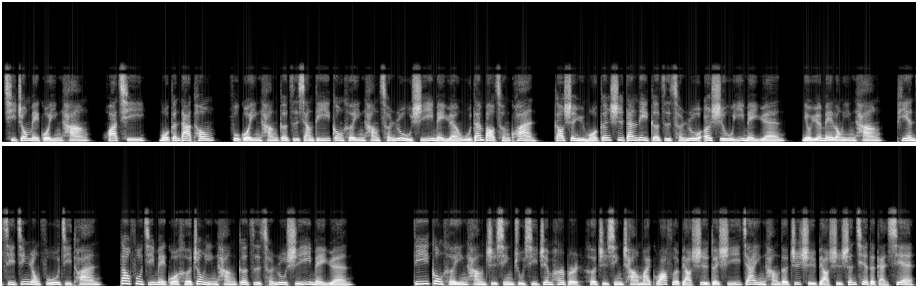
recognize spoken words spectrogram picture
其中，美国银行、花旗、摩根大通、富国银行各自向第一共和银行存入五十亿美元无担保存款。高盛与摩根士丹利各自存入二十五亿美元，纽约梅隆银行、PNC 金融服务集团、道富及美国合众银行各自存入十亿美元。第一共和银行执行主席 Jim Herbert 和执行长 Mike Roffler 表示，对十一家银行的支持表示深切的感谢。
